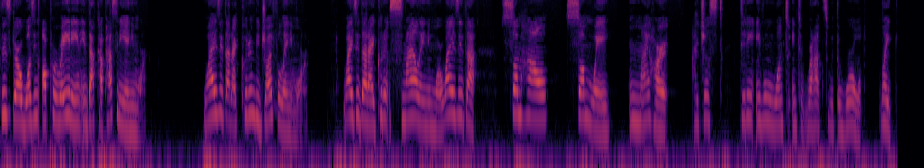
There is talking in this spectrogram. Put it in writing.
this girl wasn't operating in that capacity anymore? Why is it that I couldn't be joyful anymore? Why is it that I couldn't smile anymore? Why is it that somehow, some way, in my heart, I just didn't even want to interact with the world? like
